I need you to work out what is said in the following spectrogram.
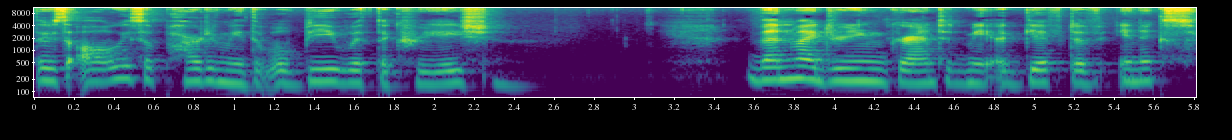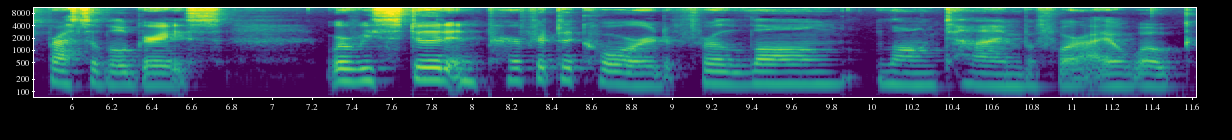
There's always a part of me that will be with the creation. Then my dream granted me a gift of inexpressible grace, where we stood in perfect accord for a long, long time before I awoke.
